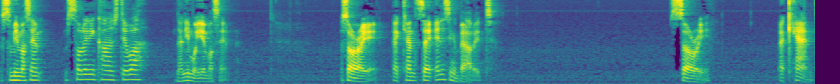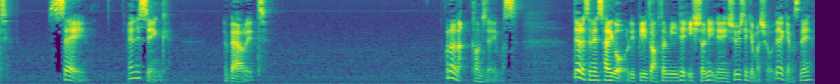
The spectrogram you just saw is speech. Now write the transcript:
すみません。それに関しては何も言えません。Sorry, I can't say anything about it. Sorry, I can't say anything about it. このような感じになります。ではですね、最後、repeat after me で一緒に練習していきましょう。では、いきますね。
